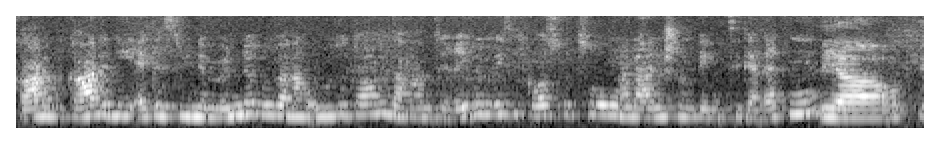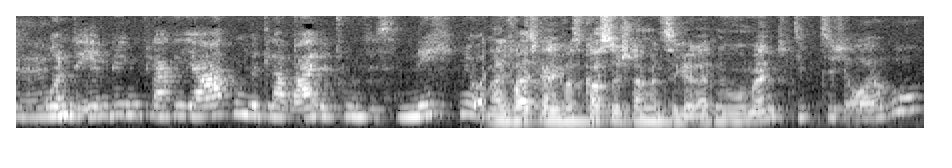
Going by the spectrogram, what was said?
Gerade, gerade die Ecke Swinemünde rüber nach Usedom, da haben sie regelmäßig rausgezogen, alleine schon wegen Zigaretten. Ja, okay. Und eben wegen Plagiaten. Mittlerweile tun sie es nicht mehr. Ich weiß gar nicht, was kostet eine Stange Zigaretten im Moment? 70 Euro?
